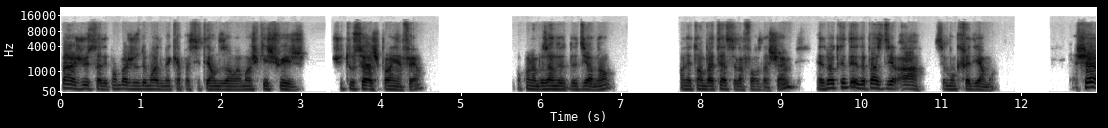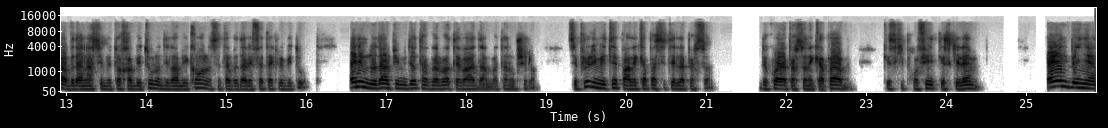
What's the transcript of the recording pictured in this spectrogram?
pas juste, ça dépend pas juste de moi, de mes capacités, en disant, moi, qui suis-je Je suis tout seul, je peux rien faire. Donc, on a besoin de, dire non. En étant baptisé, c'est la force d'Hachem. Et de l'autre côté, de ne pas se dire, ah, c'est mon crédit à moi. C'est plus limité par les capacités de la personne. De quoi la personne est capable, qu'est-ce qu'il profite, qu'est-ce qu'il aime. Il n'y a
